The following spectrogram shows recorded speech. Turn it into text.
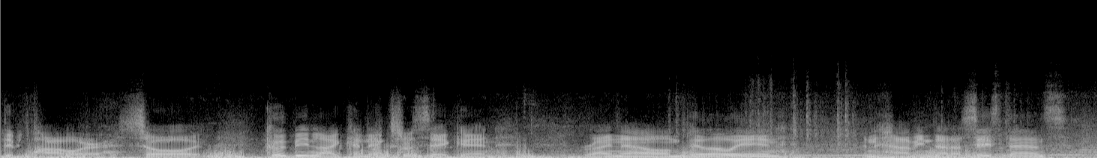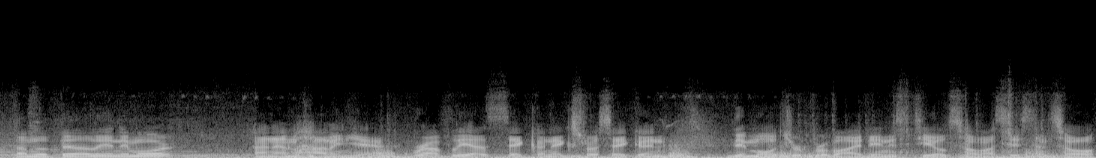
the power. So it could be like an extra second. Right now I'm pedaling and having that assistance. I'm not pedaling anymore and I'm having yeah roughly a second extra second the motor providing still some assistance. So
